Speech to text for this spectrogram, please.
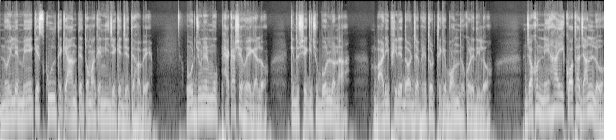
নইলে মেয়েকে স্কুল থেকে আনতে তোমাকে নিজেকে যেতে হবে। অর্জুনের মুখ ফ্যাকাশে হয়ে গেল, কিন্তু সে কিছু বলল না। বাড়ি ফিরে দরজা ভেতর থেকে বন্ধ করে দিল। যখন নেহা এই কথা জানল,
